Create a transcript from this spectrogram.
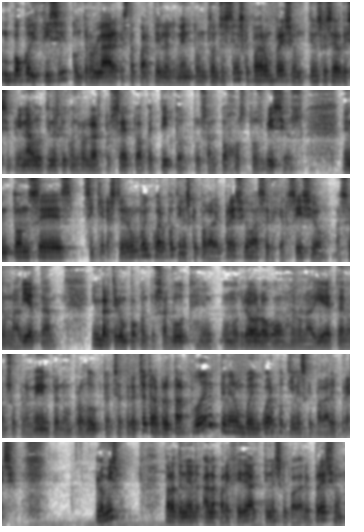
un poco difícil controlar esta parte del alimento, entonces tienes que pagar un precio, tienes que ser disciplinado, tienes que controlar tu sed, tu apetito, tus antojos, tus vicios. Entonces, si quieres tener un buen cuerpo, tienes que pagar el precio, hacer ejercicio, hacer una dieta, invertir un poco en tu salud, en un nutriólogo, en una dieta, en un suplemento, en un producto, etcétera, etcétera. Pero para poder tener un buen cuerpo, tienes que pagar el precio. Lo mismo, para tener a la pareja ideal, tienes que pagar el precio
